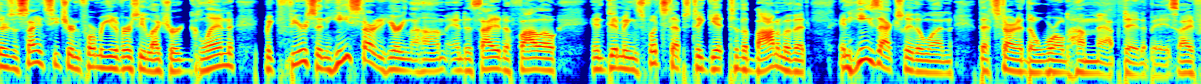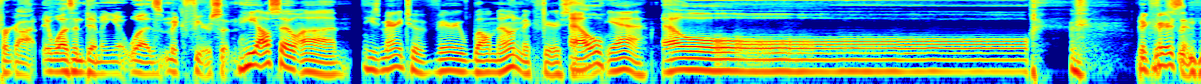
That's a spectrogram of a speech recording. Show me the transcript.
there's a science teacher and former university lecturer, Glenn McPherson. He started hearing the hum and decided to follow in Deming's footsteps to get to the bottom of it. And he's actually the one that started the World Hum Map database. I forgot. It wasn't Deming, it was McPherson. He also uh, he's married to a very well known McPherson. L? Yeah. L. McPherson.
